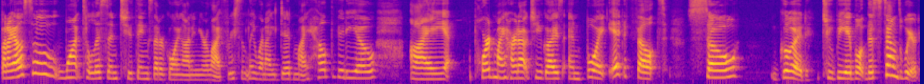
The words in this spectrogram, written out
but I also want to listen to things that are going on in your life. Recently when I did my health video, I poured my heart out to you guys and boy, it felt so good to be able this sounds weird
